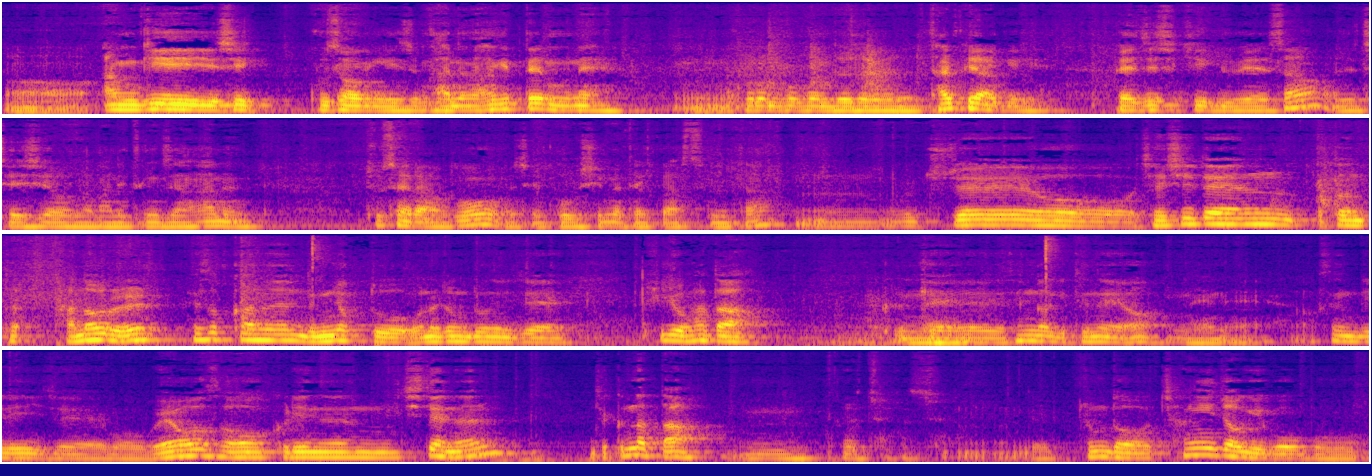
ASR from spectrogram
어, 암기식 구성이 좀 가능하기 때문에 음, 그런 부분들을 탈피하기 배제시키기 위해서 이제 제시어가 많이 등장하는 추세라고 이제 보시면 될 것 같습니다. 음, 주제어 제시된 어떤 다- 단어를 해석하는 능력도 어느 정도는 이제 필요하다 그렇게 생각이 드네요. 네네. 학생들이 이제 뭐 외워서 그리는 시대는 이제 끝났다. 음, 그렇죠, 그렇죠. 좀더 창의적이고 뭐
